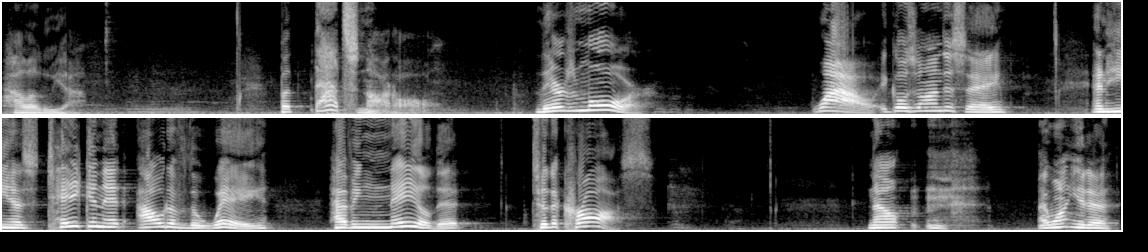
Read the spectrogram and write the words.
Hallelujah. But that's not all. There's more. Wow. It goes on to say, and he has taken it out of the way, having nailed it to the cross. Now, I want you to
